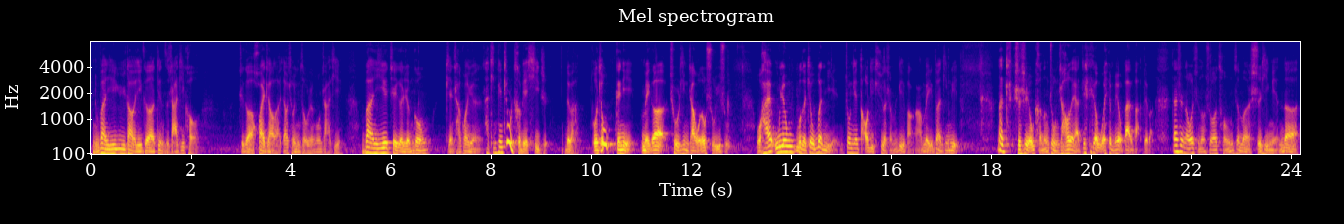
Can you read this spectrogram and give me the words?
你万一遇到一个电子闸机口，这个坏掉了，要求你走人工闸机。万一这个人工检查官员他今天就是特别细致，对吧？我就给你每个出入境章我都数一数，我还无缘无故的就问你中间到底去了什么地方啊？每一段经历，那确实是有可能中招的呀，这个我也没有办法，对吧？但是呢，我只能说从这么十几年的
